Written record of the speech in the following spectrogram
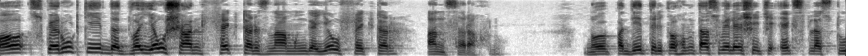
په سکوير روټ کې د دوه یو شان فیکټرز نه مونږ یو فیکټر انسر اخلو نو په دې طریقه هم تاسو ویلی شئ چې ایکس پلس ټو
